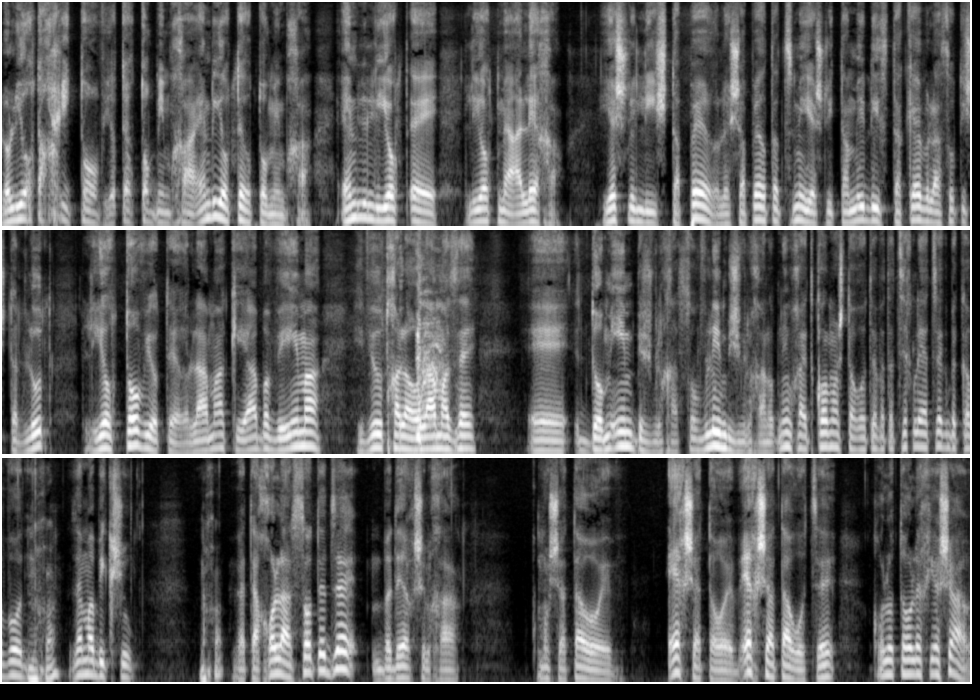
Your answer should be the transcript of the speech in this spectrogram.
לא להיות הכי טוב, יותר טוב ממך, אין לי יותר טוב ממך, אין לי להיות, אה, להיות מעליך. יש לי להשתפר, לשפר את עצמי, יש לי תמיד להסתכל ולעשות השתדלות, להיות טוב יותר. למה? כי אבא ואימא הביאו אותך לעולם הזה, אה, דומעים בשבילך, סובלים בשבילך, נותנים לך את כל מה שאתה רוצה, ואתה צריך לייצג בכבוד. נכון. זה מה ביקשו. נכון. ואתה יכול לעשות את זה בדרך שלך, כמו שאתה אוהב, איך שאתה אוהב, איך שאתה רוצה, כל עוד אתה הולך ישר,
